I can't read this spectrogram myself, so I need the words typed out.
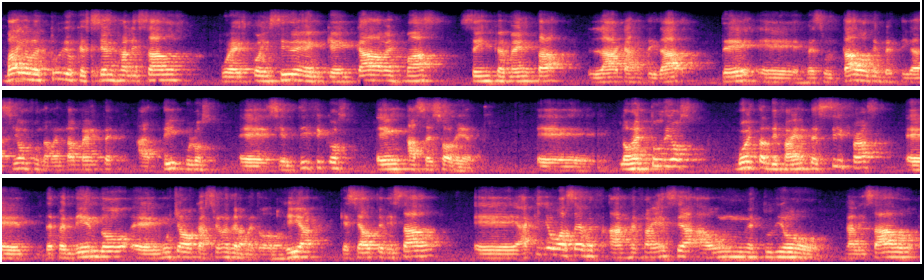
varios estudios que se han realizado pues coinciden en que cada vez más se incrementa la cantidad de eh, resultados de investigación, fundamentalmente artículos eh, científicos en acceso abierto. Eh, los estudios muestran diferentes cifras dependiendo en muchas ocasiones de la metodología que se ha utilizado. Aquí yo voy a hacer referencia a un estudio realizado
